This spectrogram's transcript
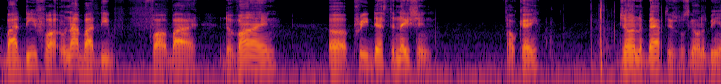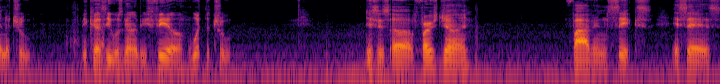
by default, not by default, by divine uh, predestination, okay, John the Baptist was going to be in the truth because he was going to be filled with the truth. This is uh First John 5 and 6. It says,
